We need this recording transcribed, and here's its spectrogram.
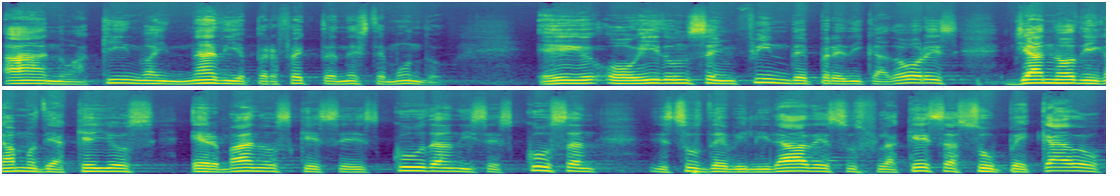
Ah, no, aquí no hay nadie perfecto en este mundo. He oído un sinfín de predicadores, ya no digamos de aquellos hermanos que se escudan y se excusan sus debilidades, sus flaquezas, su pecado,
